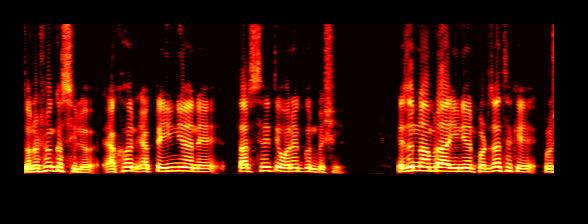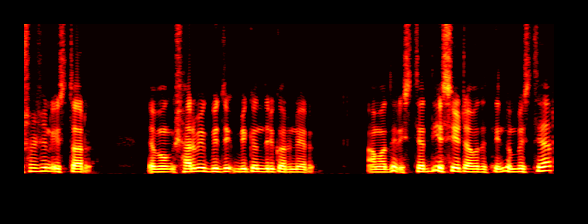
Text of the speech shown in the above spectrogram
জনসংখ্যা ছিল, এখন একটা ইউনিয়নে তার চাইতে অনেক গুণ বেশি। এজন্য আমরা ইউনিয়ন পর্যায় থেকে প্রশাসনিক স্তর এবং সার্বিক বিকেন্দ্রীকরণের আমাদের ইশতেহার দিয়েছি, এটা আমাদের তিন নম্বর ইশতেহার।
